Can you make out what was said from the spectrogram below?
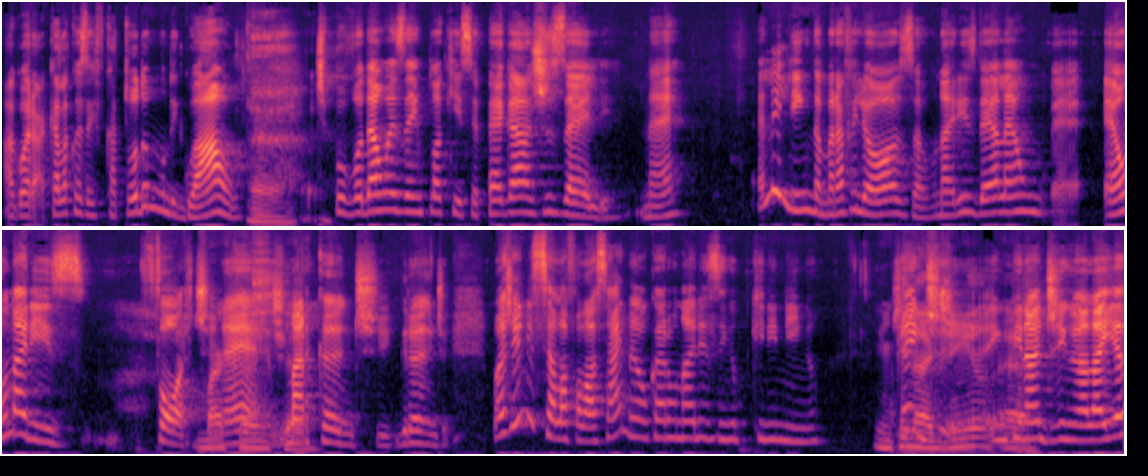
Agora, aquela coisa que fica todo mundo igual, É. Tipo, vou dar um exemplo aqui. Você pega a Gisele, né? Ela é linda, maravilhosa. O nariz dela é um, é, é um nariz forte, Marcante, né? é. Marcante, grande. Imagine se ela falasse, ai, não, eu quero um narizinho pequenininho. Empinadinho. Gente, é, empinadinho. Ela ia,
